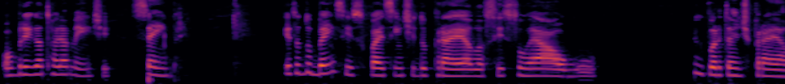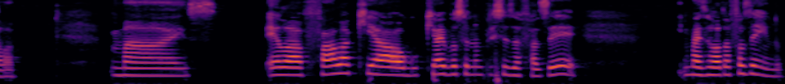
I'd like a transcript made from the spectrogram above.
obrigatoriamente, sempre. E tudo bem se isso faz sentido para ela, se isso é algo importante para ela. Mas ela fala que é algo que aí você não precisa fazer, mas ela tá fazendo.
